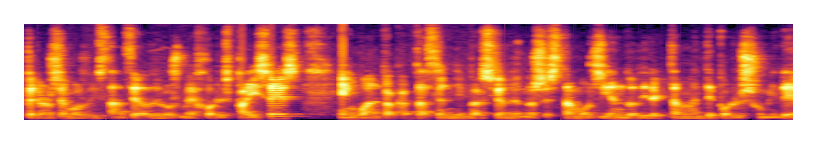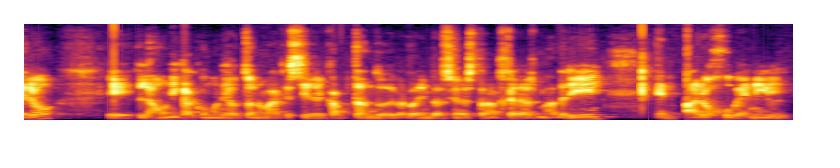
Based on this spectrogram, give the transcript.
pero nos hemos distanciado de los mejores países. En cuanto a captación de inversiones nos estamos yendo directamente por el sumidero. Eh, la única comunidad autónoma que sigue captando de verdad inversión extranjera es Madrid. En paro juvenil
